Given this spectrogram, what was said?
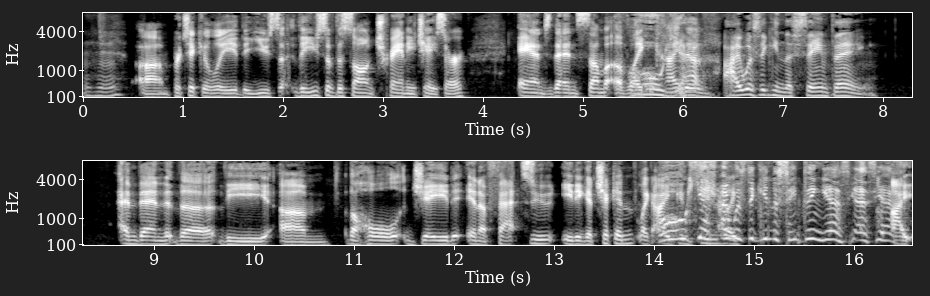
Mm-hmm. um, particularly the use the use of the song "Tranny Chaser," and then some of like oh, kind yeah. of, I was thinking the same thing. And then the the um the whole Jade in a fat suit eating a chicken. Like I oh, yes. see, I like, was thinking the same thing. Yes, yes, yes. I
